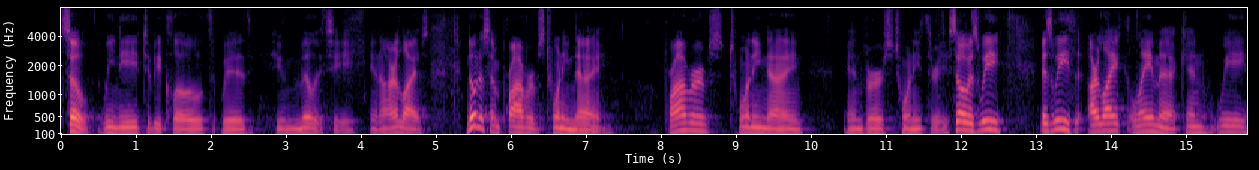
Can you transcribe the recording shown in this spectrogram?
So we need to be clothed with humility in our lives. Notice in Proverbs 29, Proverbs 29 and verse 23. So as we as we are like Lamech and we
